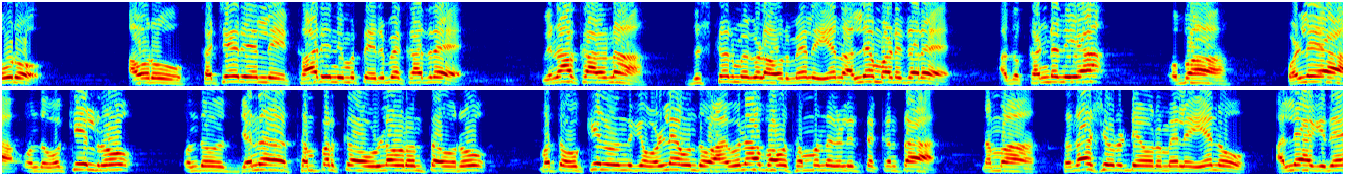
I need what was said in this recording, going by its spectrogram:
ಅವರು ಅವರು ಕಚೇರಿಯಲ್ಲಿ ಕಾರ್ಯನಿಮಿತ್ತ ಇರಬೇಕಾದ್ರೆ ವಿನಾಕಾರಣ ದುಷ್ಕರ್ಮಿಗಳು ಅವ್ರ ಮೇಲೆ ಏನು ಹಲ್ಲೆ ಮಾಡಿದ್ದಾರೆ, ಅದು ಖಂಡನೀಯ. ಒಬ್ಬ ಒಳ್ಳೆಯ ಒಂದು ವಕೀಲರು, ಒಂದು ಜನ ಸಂಪರ್ಕ ಉಳ್ಳವರಂಥವರು ಮತ್ತು ವಕೀಲರೊಂದಿಗೆ ಒಳ್ಳೆಯ ಒಂದು ಅವಿನಾಭಾವ ಸಂಬಂಧಗಳಿರ್ತಕ್ಕಂಥ ನಮ್ಮ ಸದಾಶಿವ ರೆಡ್ಡಿ ಅವರ ಮೇಲೆ ಏನು ಹಲ್ಲೆ ಆಗಿದೆ,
